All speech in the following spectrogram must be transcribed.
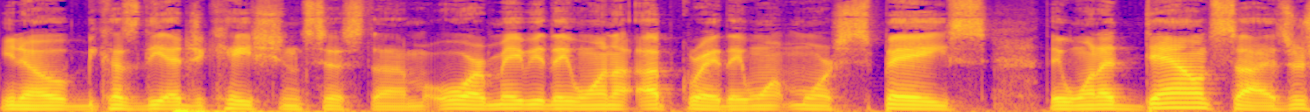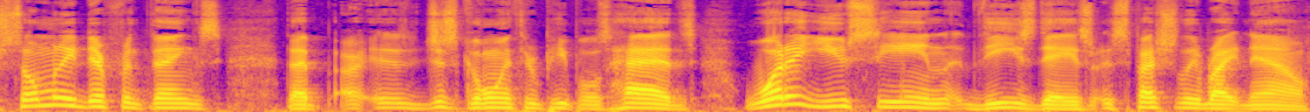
you know, because of the education system, or maybe they want to upgrade, they want more space, they want to downsize. There's so many different things that are just going through people's heads. What are you seeing these days, especially right now?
